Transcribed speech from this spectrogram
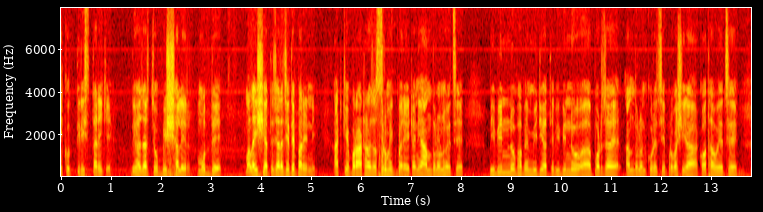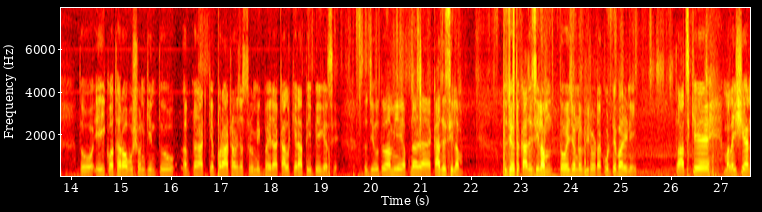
একত্রিশ তারিখে দুই হাজার চব্বিশ সালের মধ্যে মালয়েশিয়াতে যারা যেতে পারেননি, আটকে পড়া আঠারো হাজার শ্রমিক বাইরে, এটা নিয়ে আন্দোলন হয়েছে। বিভিন্নভাবে মিডিয়াতে বিভিন্ন পর্যায়ে আন্দোলন করেছে, প্রবাসীরা, কথা হয়েছে। তো এই কথার অবসান কিন্তু আপনার আটকে পড়া আঠারো হাজার শ্রমিক ভাইরা কালকে রাতেই পেয়ে গেছে। তো যেহেতু আমি আপনার কাজে ছিলাম, তো যেহেতু কাজে ছিলাম, তো এই জন্য ভিডিওটা করতে পারিনি। তো আজকে মালয়েশিয়ান,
